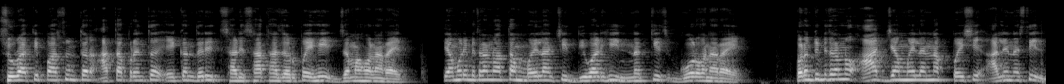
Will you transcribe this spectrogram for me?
सुरुवातीपासून तर आतापर्यंत एकंदरीत साडेसात हजार रुपये हे जमा होणार आहेत. त्यामुळे मित्रांनो आता महिलांची दिवाळी ही नक्कीच गोड होणार आहे. परंतु मित्रांनो आज ज्या महिलांना पैसे आले नसतील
